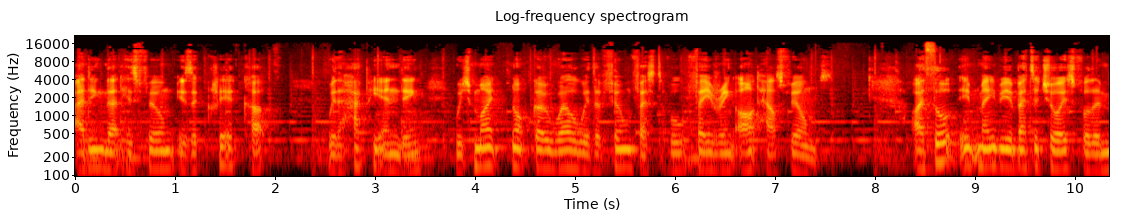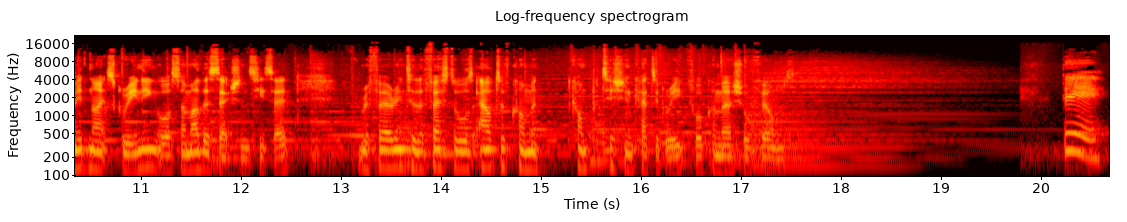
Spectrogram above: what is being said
adding that his film is a clear cut with a happy ending which might not go well with a film festival favouring art house films. I thought it may be a better choice for the midnight screening or some other sections, he said, referring to the festival's out of comment competition category for commercial films. 네.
